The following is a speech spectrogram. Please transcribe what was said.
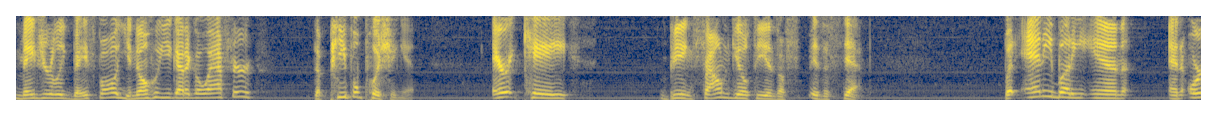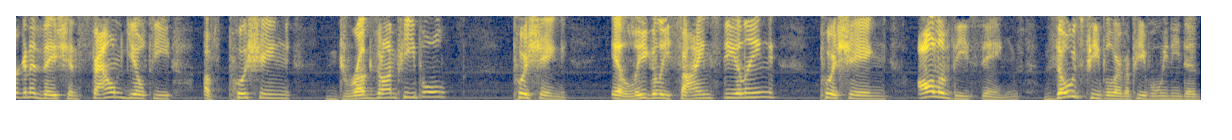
Major League Baseball, you know who you got to go after? The people pushing it. Eric Kay being found guilty is a is a step. But anybody in an organization found guilty of pushing drugs on people, pushing illegally sign stealing, pushing all of these things, those people are the people we need to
